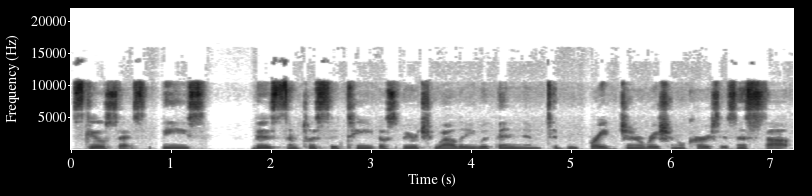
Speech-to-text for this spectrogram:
skill sets, these this simplicity of spirituality within them to break generational curses and stop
